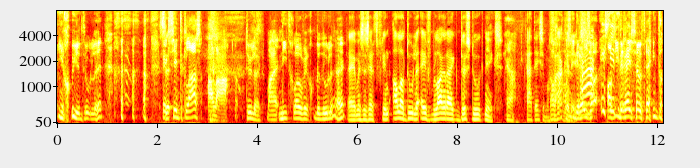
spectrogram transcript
in- goede doelen? Kijk, Sinterklaas, Allah, tuurlijk. Maar niet geloven in goede doelen. Hè? Nee, maar ze zegt, vind alle doelen even belangrijk, dus doe ik niks. Ja. Ja, deze maar Als, als iedereen, zo, als dit- iedereen zo denkt, dan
